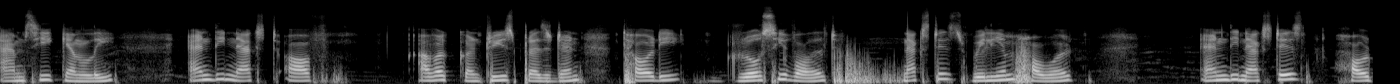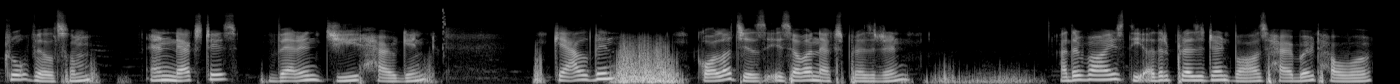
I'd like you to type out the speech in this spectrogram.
McKinley. And the next of our country's president, Theodore Roosevelt. Next is William Howard. And the next is Woodrow Wilson and next is Warren G. Harding. Calvin Coolidge is our next president. Otherwise, the other president was Herbert Hoover,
